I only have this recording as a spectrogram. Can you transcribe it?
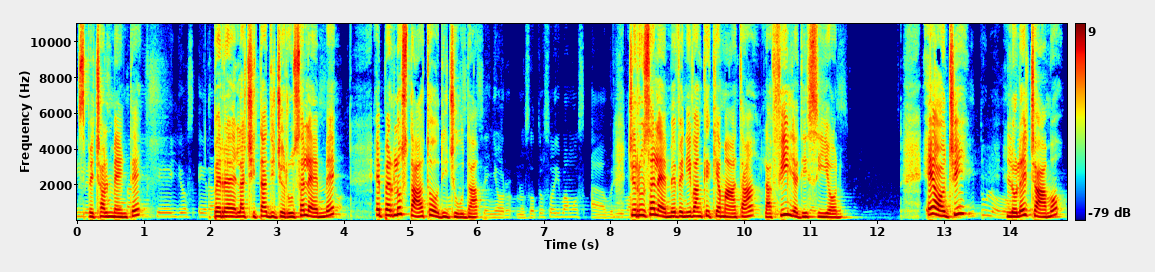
specialmente per la città di Gerusalemme e per lo Stato di Giuda. Gerusalemme veniva anche chiamata la figlia di Sion. E oggi lo leggiamo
